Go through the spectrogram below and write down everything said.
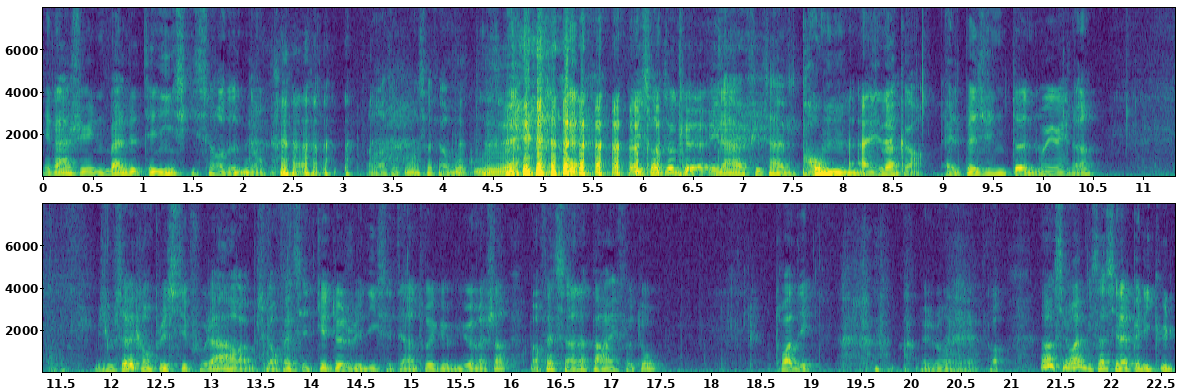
et là, j'ai une balle de tennis qui sort de dedans. Alors, ça commence à faire beaucoup. et surtout que, et là, ça, boum Allez, vois. Elle pèse une tonne. Oui, oui. Mais vous savez qu'en plus, ces foulards, parce qu'en fait, cette quêteuse, je vous ai dit que c'était un truc vieux, machin, mais en fait, c'est un appareil photo 3D. Les gens, euh, d'accord. Non, c'est vrai, mais ça, c'est la pellicule.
